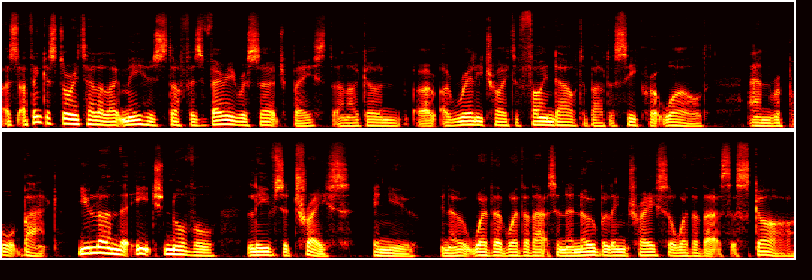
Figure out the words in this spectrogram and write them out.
I think a storyteller like me whose stuff is very research based, and I go and uh, I really try to find out about a secret world and report back. You learn that each novel leaves a trace in you. You know, whether whether that's an ennobling trace or whether that's a scar.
